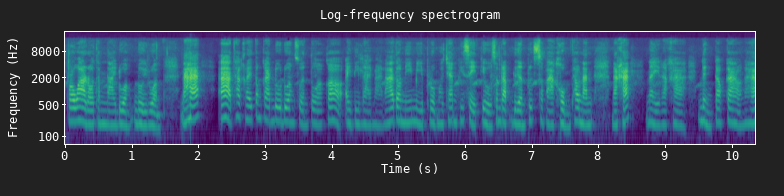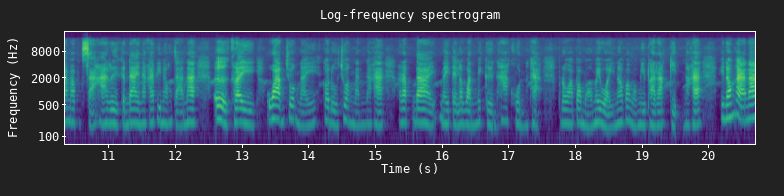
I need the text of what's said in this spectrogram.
เพราะว่าเราทำนายดวงโดยรวมนะคะ อ่าถ้าใครต้องการดูดวงส่วนตัวก็ ID ไลน์มานะตอนนี้มีโปรโมชั่นพิเศษอยู่สำหรับเดือนพฤษภาคมเท่านั้นนะคะ ในราคา 199 นะคะ มาปรึกษาหารือกันได้นะคะ พี่น้องจ๋านะเออใครว่างช่วงไหนก็ดูช่วงนั้นนะคะ รับได้ในแต่ละวันไม่เกิน 5 คนค่ะ เพราะว่าป้าหมอไม่ไหวเนาะป้าหมอมีภารกิจนะคะ พี่น้องค่ะนะ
